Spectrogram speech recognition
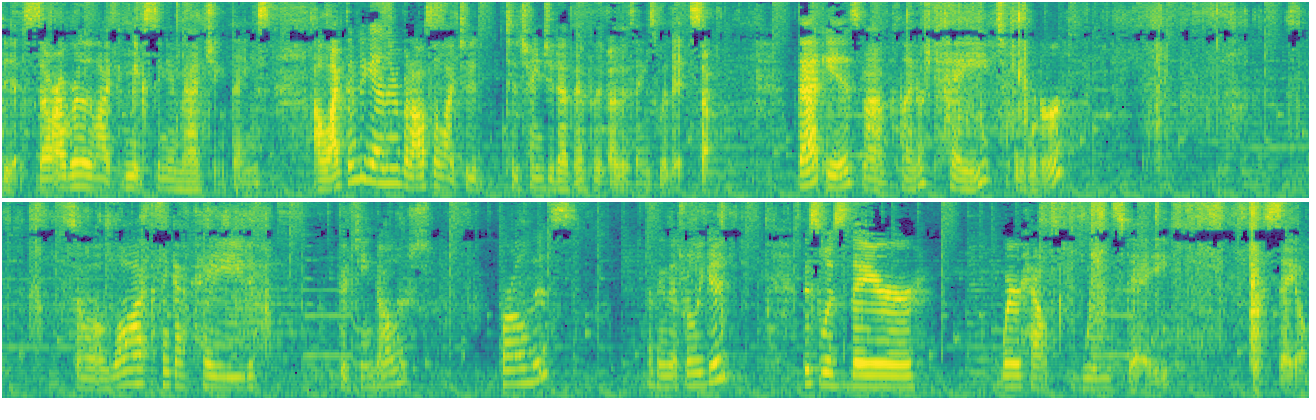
this. So I really like mixing and matching things. I like them together, but I also like to, to change it up and put other things with it. So that is my Planner Kate order. So a lot, I think I paid $15 for all this. I think that's really good. This was their Warehouse Wednesday sale.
